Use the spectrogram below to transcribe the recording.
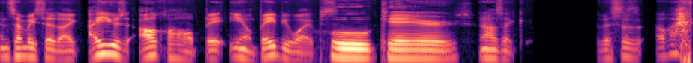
And somebody said, like, I use alcohol, ba- you know, baby wipes. Who cares? And I was like, this is, oh, I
